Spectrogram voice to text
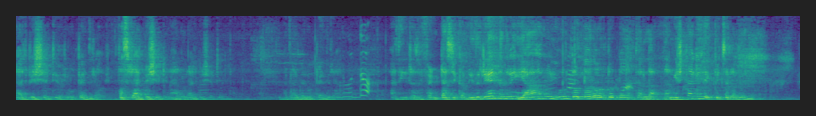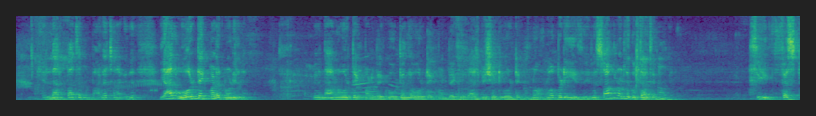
ರಾಜ್ಬಿ ಶೆಟ್ಟಿ ಅವರು, ಉಪೇಂದ್ರ ಅವರು. ಫಸ್ಟ್ ರಾಜ್ಬಿ ಶೆಟ್ಟಿ, ನಾನು ರಾಜ್ಬಿ ಶೆಟ್ಟಿ ಅಂತ. ಅದಾದಮೇಲೆ Upendra. I think it was fantastic ಇದ್ರಲ್ಲಿ ಏನಂದರೆ ಯಾರು ಇವ್ರು ದೊಡ್ಡವ್ರು, ಅವ್ರು ದೊಡ್ಡವ್ರು ಅಂತಲ್ಲ ನನಗೆ ಇಷ್ಟ ಆಗಿದೆ ಈ ಪಿಕ್ಚರ್ ಅದು. ಎಲ್ಲರ ಪಾತ್ರ ಭಾಳ ಚೆನ್ನಾಗಿದೆ. ಯಾರು ಓವರ್ಟೇಕ್ ಮಾಡೋಕ್ಕೆ ನೋಡಿಲ್ಲ. ಇವಾಗ ನಾನು ಓವರ್ಟೇಕ್ ಮಾಡಬೇಕು, ಉಪೇಂದ್ರ ಓವರ್ಟೇಕ್ ಮಾಡಬೇಕು Raj B Shetty overtake no nobody is ಇವಾಗ ಸಾಂಗ್ ನೋಡಿದ್ರೆ ಗೊತ್ತಾಗುತ್ತೆ ನಮಗೆ. ಸಿ ಫಸ್ಟ್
